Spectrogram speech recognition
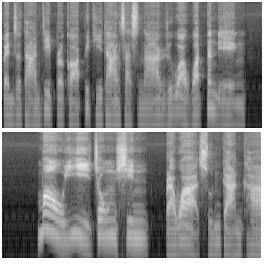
เป็นสถานที่ประกอบพิธีทางศาสนาหรือว่าวัดนั่นเอง เมายี่จงชินแปลว่า ศูนย์การค้า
